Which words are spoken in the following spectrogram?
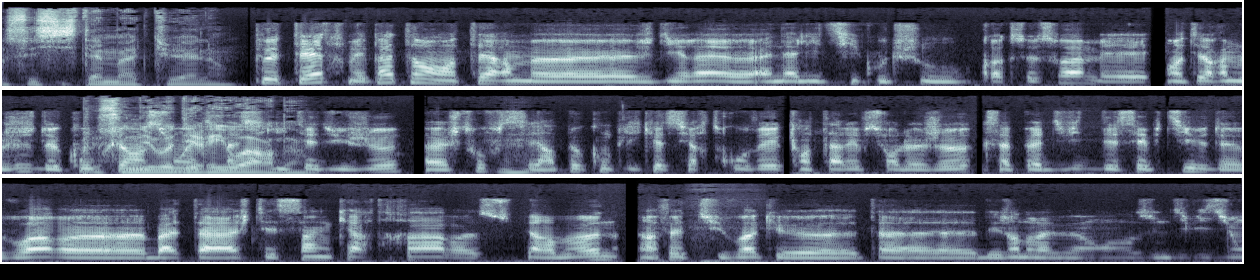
ce système actuel? Peut-être, mais pas tant en termes, euh, je dirais, analytiques ou, de, ou quoi que ce soit, mais en termes juste de compréhension et de facilité du jeu. je trouve c'est mhm. un peu compliqué de s'y retrouver quand tu arrives sur le jeu. Ça peut être vite déceptif de voir, euh, bah, tu as acheté 5 cartes rares euh, super bonnes. En fait, tu vois que euh, tu as des gens dans, une division,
